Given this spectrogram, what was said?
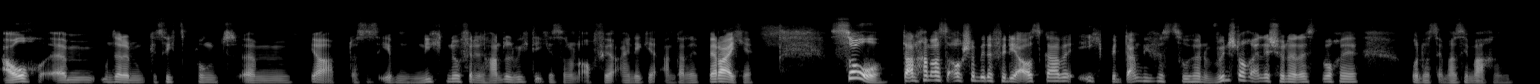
auch, ähm, unter dem Gesichtspunkt, ähm, ja, dass es eben nicht nur für den Handel wichtig ist, sondern auch für einige andere Bereiche. So, dann haben wir's auch schon wieder für die Ausgabe. Ich bedanke mich fürs Zuhören, wünsche noch eine schöne Restwoche und was immer Sie machen,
